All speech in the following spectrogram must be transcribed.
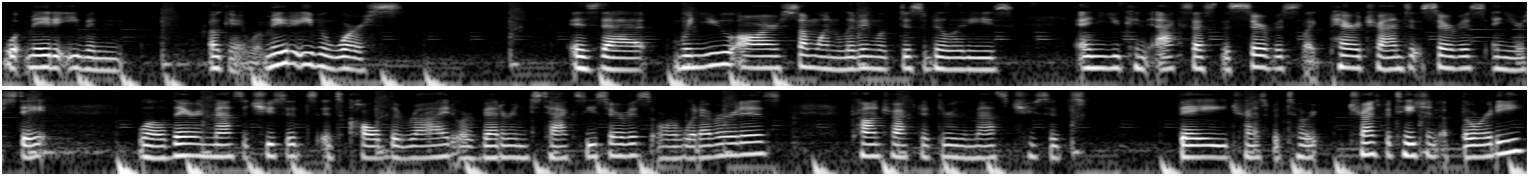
what made it even okay, what made it even worse is that when you are someone living with disabilities and you can access the service like paratransit service in your state, well, there in Massachusetts, it's called the RIDE or Veterans Taxi Service or whatever it is, contracted through the Massachusetts Bay Transport- Transportation Authority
